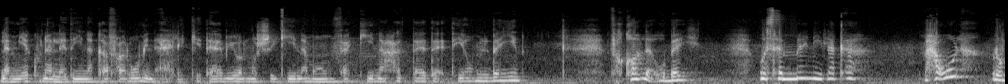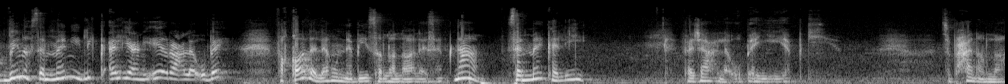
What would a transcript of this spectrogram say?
لم يكن الذين كفروا من أهل الكتاب والمشركين منفكين حتى تأتي يوم البين فقال أبي وسماني لك؟ معقولة ربنا سماني لك؟ قال يعني اقرأ على أبي؟ فقال له النبي صلى الله عليه وسلم نعم سماك لي. فجعل أبي يبكي. سبحان الله.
